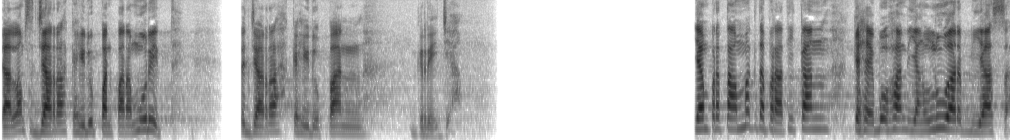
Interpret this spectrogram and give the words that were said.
dalam sejarah kehidupan para murid, sejarah kehidupan gereja. Yang pertama kita perhatikan kehebohan yang luar biasa,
